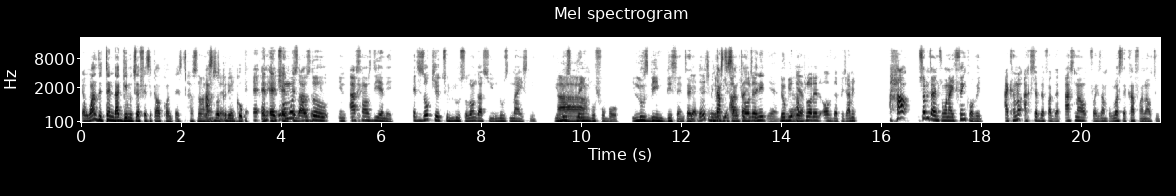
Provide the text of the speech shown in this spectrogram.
And once they turned that game into a physical contest, Arsenal, Arsenal couldn't cope. And, And- and- it's and- almost and as though in Arsenal's DNA, it is okay to lose so long as you lose nicely. You lose Ah. playing good football. You lose being decent. And Yeah, they need to be nasty be sometimes. applauded. They need Yeah. they'll be Yeah. applauded off the pitch. I mean, how sometimes when I think of it, I cannot accept the fact that Arsenal, for example, lost the cup final to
